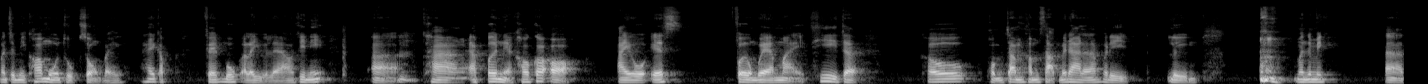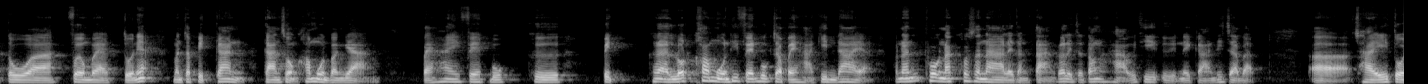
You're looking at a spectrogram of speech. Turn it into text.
มันจะมีข้อมูลถูกส่งไปให้กับ Facebook อะไรอยู่แล้ว ทีนี้ทาง Apple เนี่ยเขาก็ออก iOS firmware ใหม่ที่จะเขาผมจำคำศัพท์ไม่ได้แล้วนะพอดีลืม มันจะมีตัวเฟิร์มแวร์ตัวเนี้ยมันจะปิดกั้นการส่งข้อมูลบางอย่าง ไปให้ Facebook คือปิดขนาดลดข้อมูลที่ Facebook จะไปหากินได้อะเพ ราะนั้นพวกนักโฆษณาอะไรต่างๆ ก็เลยจะต้องหาวิธีอื่นในการที่จะแบบใช้ตัว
